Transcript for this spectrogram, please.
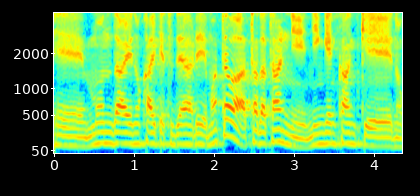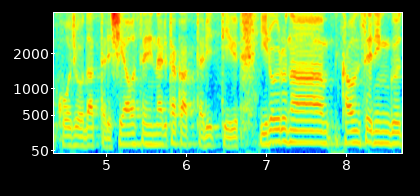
えー、問題の解決であれ、またはただ単に人間関係の向上だったり、幸せになりたかったりっていう、いろいろなカウンセリング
